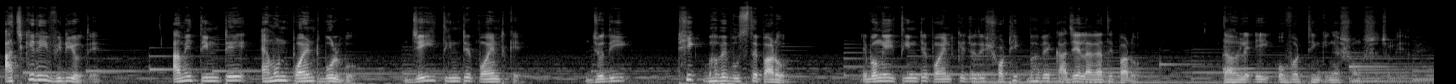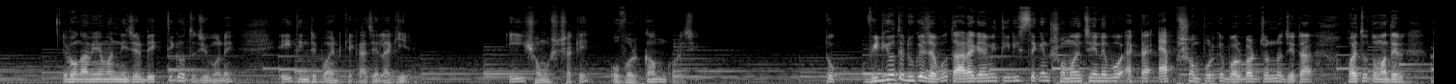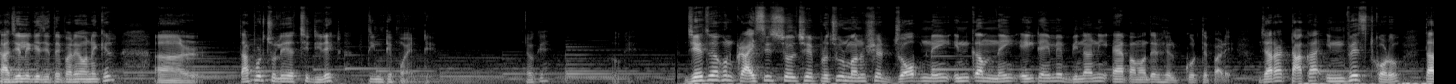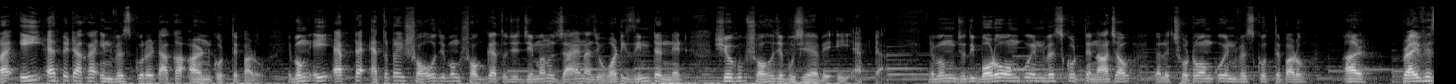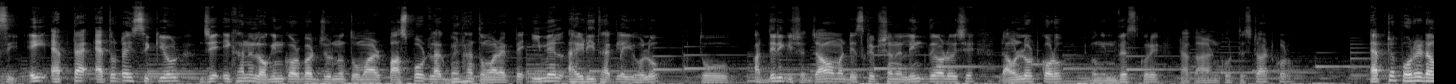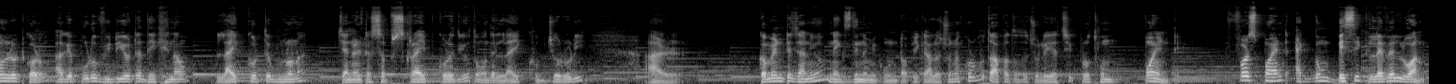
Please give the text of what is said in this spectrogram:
আজকের এই ভিডিওতে আমি তিনটে এমন পয়েন্ট বলব যেই তিনটে পয়েন্টকে যদি ঠিকভাবে বুঝতে পারো এবং এই তিনটে পয়েন্টকে যদি সঠিকভাবে কাজে লাগাতে পারো, তাহলে এই ওভার থিঙ্কিংয়ের সমস্যা চলে যাবে। এবং আমি আমার নিজের ব্যক্তিগত জীবনে এই তিনটে পয়েন্টকে কাজে লাগিয়ে এই সমস্যাকে ওভারকাম করেছি। তো ভিডিওতে ঢুকে যাব, তার আগে আমি তিরিশ সেকেন্ড সময় চেয়ে নেব একটা অ্যাপ সম্পর্কে বলবার জন্য, যেটা হয়তো তোমাদের কাজে লেগে যেতে পারে অনেকের। আর তারপর চলে যাচ্ছি ডিরেক্ট তিনটে পয়েন্টে। ওকে ওকে যেহেতু এখন ক্রাইসিস চলছে, প্রচুর মানুষের জব নেই ইনকাম নেই, এই টাইমে বিনানি অ্যাপ আমাদের হেল্প করতে পারে। যারা টাকা ইনভেস্ট করো, তারা এই অ্যাপে টাকা ইনভেস্ট করে টাকা আর্ন করতে পারো। এবং এই অ্যাপটা এতটাই সহজ এবং স্বজ্ঞাত যে যে মানুষ যায় না যে হোয়াট ইজ ইন্টারনেট সেও খুব সহজে বুঝে যাবে এই অ্যাপটা এবং যদি বড় অঙ্ক ইনভেস্ট করতে না চাও, তাহলে ছোট অঙ্ক ইনভেস্ট করতে পারো। আর প্রাইভেসি এই অ্যাপটা এতটাই সিকিওর যে এখানে লগ ইন করবার জন্য তোমার পাসপোর্ট লাগবে না, তোমার একটা ইমেল আইডি থাকলেই হলো। তো আর দেরি কিসের? যাও আমার ডিসক্রিপশানে লিঙ্ক দেওয়া রয়েছে ডাউনলোড করো এবং ইনভেস্ট করে টাকা আর্ন করতে স্টার্ট করো। অ্যাপটা পরে ডাউনলোড করো, আগে পুরো ভিডিওটা দেখে নাও লাইক করতে ভুলো না চ্যানেলটা সাবস্ক্রাইব করে দিও, তোমাদের লাইক খুব জরুরি। আর কমেন্টে জানিও নেক্সট দিন আমি কোন টপিকে আলোচনা করব, তো আপাতত চলে যাচ্ছি প্রথম পয়েন্টে ফার্স্ট পয়েন্ট একদম বেসিক লেভেল ওয়ান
